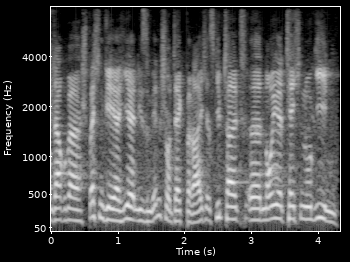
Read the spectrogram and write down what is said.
und darüber sprechen wir ja hier in diesem Introtech-Bereich, es gibt halt äh, neue Technologien.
